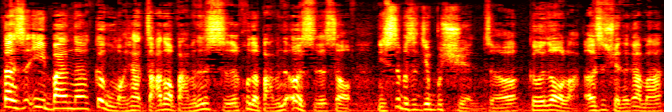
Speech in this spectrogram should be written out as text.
但是，一般呢，个股往下砸到百分之十或者百分之二十的时候，你是不是就不选择割肉了，而是选择干嘛？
